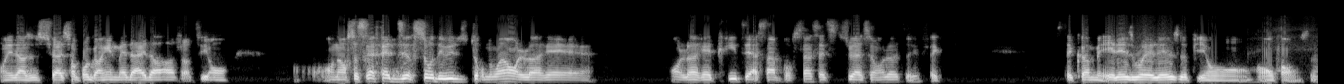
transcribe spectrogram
on est dans une situation pour gagner une médaille d'or. Genre, tu sais, on, on, on se serait fait dire ça au début du tournoi, on l'aurait on l'aurait pris tu sais, à 100% cette situation-là. tu sais. Fait que C'était comme it is what it is, là, puis on, on fonce. Là.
